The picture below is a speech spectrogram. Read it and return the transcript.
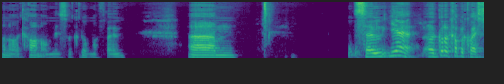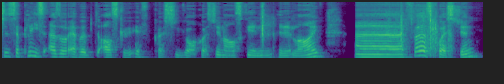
Oh no, I can't on this. I could on my phone. Um, so yeah, I've got a couple of questions. So please, as I ever, ask if question, you got a question, ask in, in it live. Uh, first question.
